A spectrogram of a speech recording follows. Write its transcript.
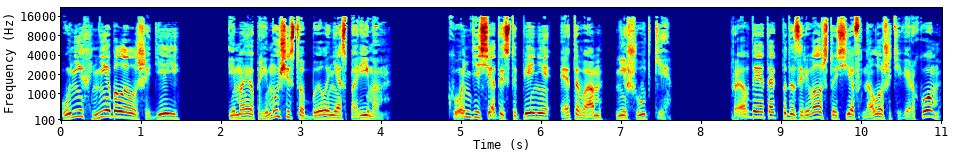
У них не было лошадей, и мое преимущество было неоспоримым. Конь десятой ступени — это вам не шутки. Правда, я так подозревал, что, сев на лошадь верхом,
